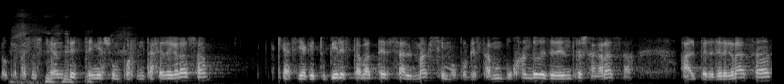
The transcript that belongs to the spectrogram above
lo que pasa es que antes tenías un porcentaje de grasa que hacía que tu piel estaba tersa al máximo porque estaba empujando desde dentro esa grasa. Al perder grasa,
